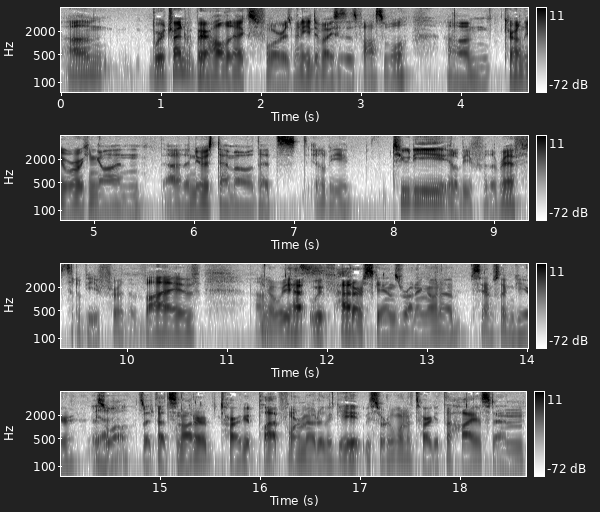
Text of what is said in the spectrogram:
Um, we're trying to prepare Holodexxx for as many devices as possible. Um, currently, we're working on uh, the newest demo. That's it'll be 2D. It'll be for the Rift. It'll be for the Vive. you know, Um, we ha- we've had our scans running on a Samsung Gear as Yeah. well, but that's not our target platform out of the gate. We sort of want to target the highest end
